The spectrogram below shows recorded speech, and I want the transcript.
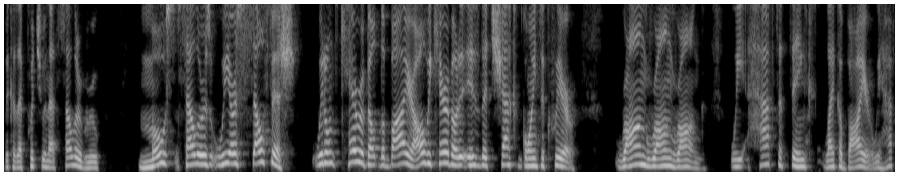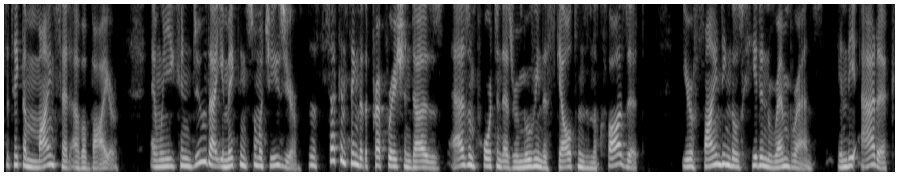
because I put you in that seller group. Most sellers, we are selfish. We don't care about the buyer. All we care about is the check going to clear. Wrong, wrong, wrong we have to think like a buyer. We have to take the mindset of a buyer. And when you can do that, you make things so much easier. The second thing that the preparation does, as important as removing the skeletons in the closet, you're finding those hidden Rembrandts in the attic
